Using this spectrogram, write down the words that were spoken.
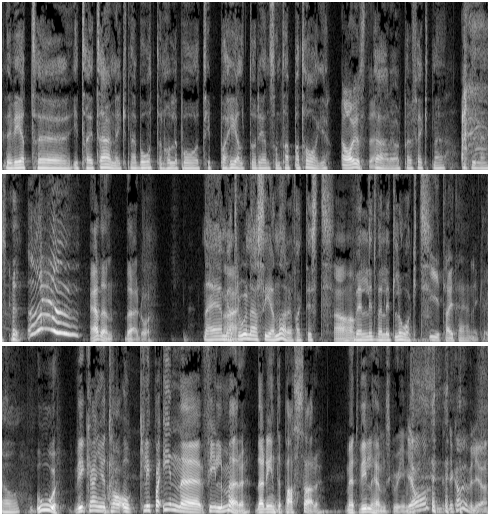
Ni vet eh, i Titanic när båten håller på att tippa helt och det är en som tappar taget. Ja, just Det det. hade varit perfekt med. Är den där då? Nej, men jag Nej. tror den är senare faktiskt. Jaha. Väldigt, väldigt lågt. I Titanic. Liksom. Ja. Oh, vi kan ju ta och klippa in eh, filmer där det inte passar med ett Wilhelm scream. Ja, det kan vi väl göra.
